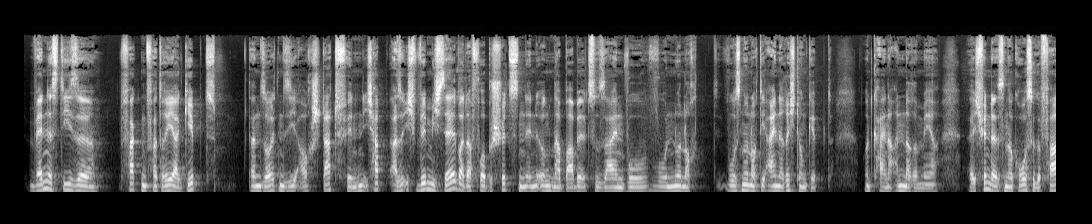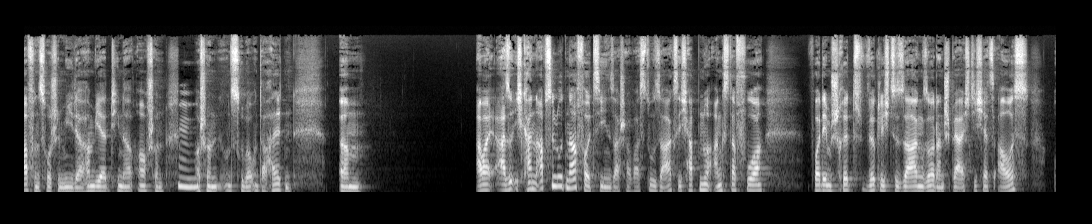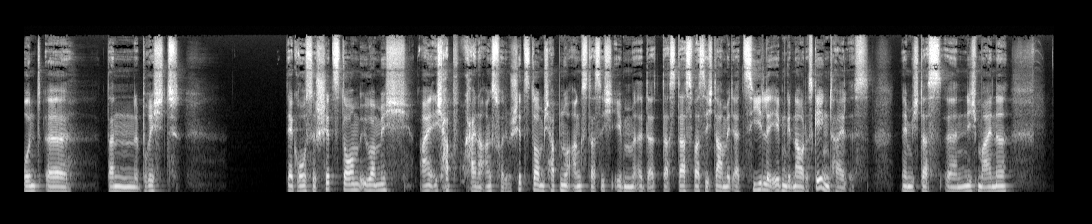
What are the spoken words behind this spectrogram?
wenn es diese Faktenverdreher gibt, dann sollten sie auch stattfinden. Ich habe, also ich will mich selber davor beschützen, in irgendeiner Bubble zu sein, wo, wo nur noch, wo es nur noch die eine Richtung gibt und keine andere mehr. Ich finde, das ist eine große Gefahr von Social Media. Haben wir, Tina, auch schon, hm. auch schon uns drüber unterhalten. Ähm, aber also ich kann absolut nachvollziehen, Sascha, was du sagst. Ich habe nur Angst davor, vor dem Schritt wirklich zu sagen, so, dann sperre ich dich jetzt aus und äh, dann bricht der große Shitstorm über mich ein. Ich habe keine Angst vor dem Shitstorm, ich habe nur Angst, dass ich eben, äh, dass das, was ich damit erziele, eben genau das Gegenteil ist. Nämlich, dass äh, nicht meine,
